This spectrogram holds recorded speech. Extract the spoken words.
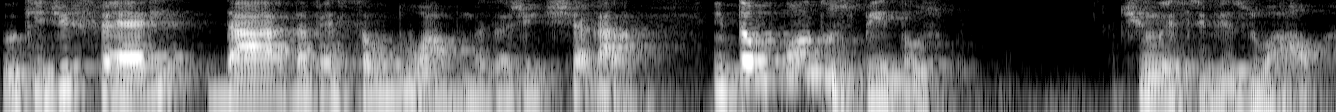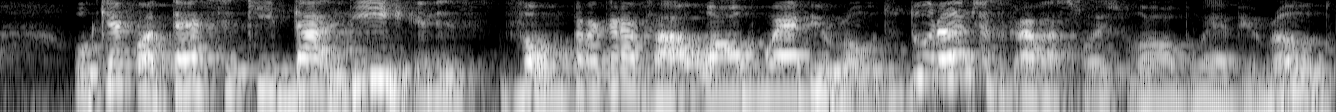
o que difere da, da versão do álbum, mas a gente chega lá. Então, quando os Beatles tinham esse visual, o que acontece é que dali eles vão para gravar o álbum Abbey Road. Durante as gravações do álbum Abbey Road,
